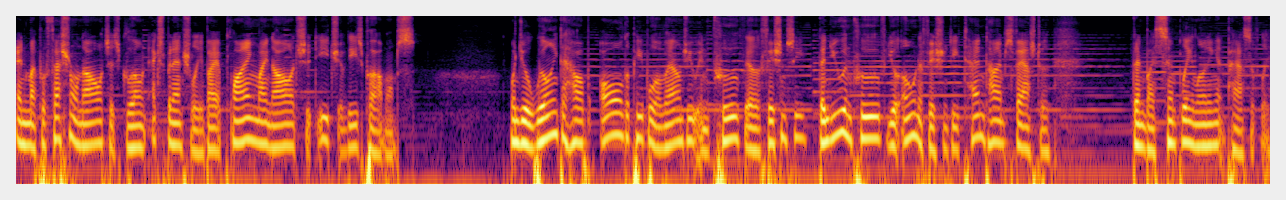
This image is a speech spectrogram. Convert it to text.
and my professional knowledge has grown exponentially by applying my knowledge to each of these problems. When you're willing to help all the people around you improve their efficiency, then you improve your own efficiency 10 times faster than by simply learning it passively.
